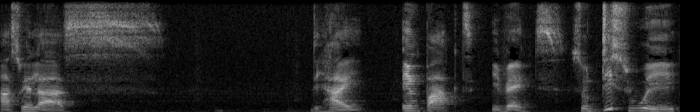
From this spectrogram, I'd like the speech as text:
as well as the high impact events. So this way,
